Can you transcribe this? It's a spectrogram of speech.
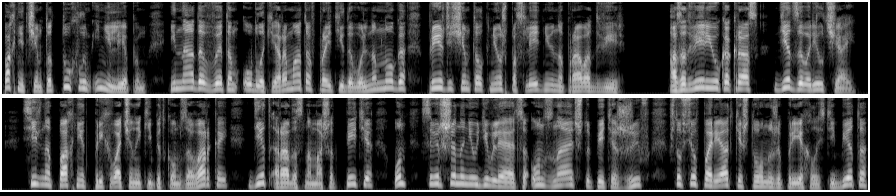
пахнет чем-то тухлым и нелепым, и надо в этом облаке ароматов пройти довольно много, прежде чем толкнешь последнюю направо дверь. А за дверью как раз дед заварил чай. Сильно пахнет прихваченной кипятком заваркой, дед радостно машет Пете, он совершенно не удивляется, он знает, что Петя жив, что все в порядке, что он уже приехал из Тибета,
